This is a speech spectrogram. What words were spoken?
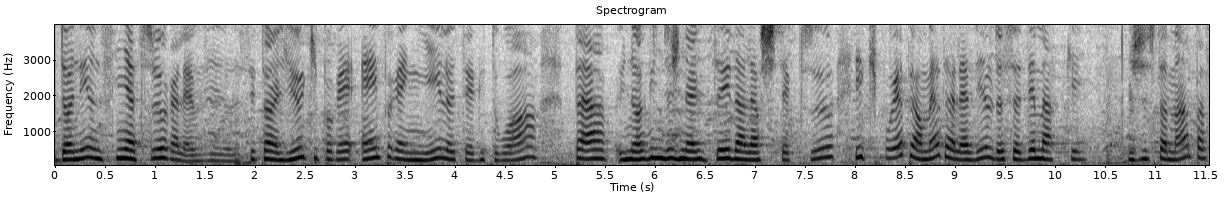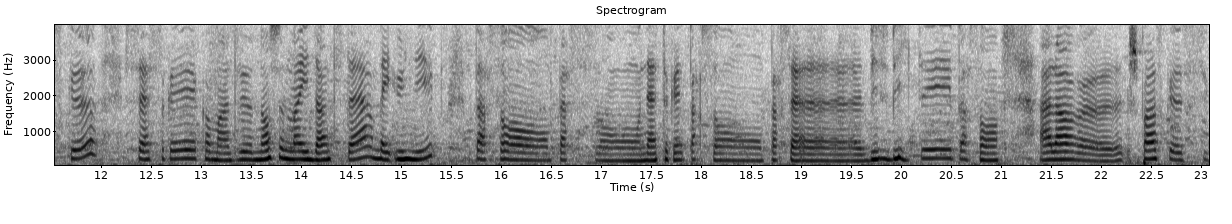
donner une signature à la ville. C'est un lieu qui pourrait imprégner le territoire par une originalité dans l'architecture et qui pourrait permettre à la ville de se démarquer. Justement parce que ça serait, comment dire, non seulement identitaire, mais unique par son, par son attrait, par, son, par sa visibilité, par son... Alors, euh, je pense que si,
